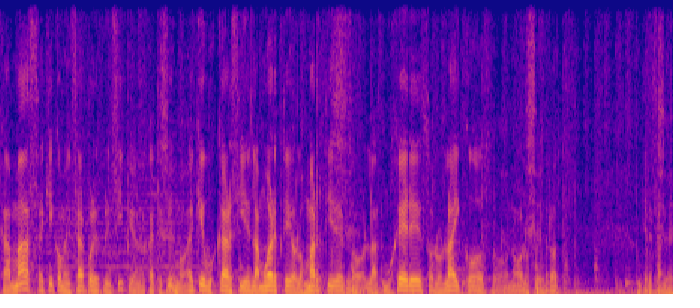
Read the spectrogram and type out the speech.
jamás hay que comenzar por el principio, ¿no? El catecismo. Hay que buscar si es la muerte o los mártires Sí. o las mujeres o los laicos o no, los Sí. sacerdotes. Interesante.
